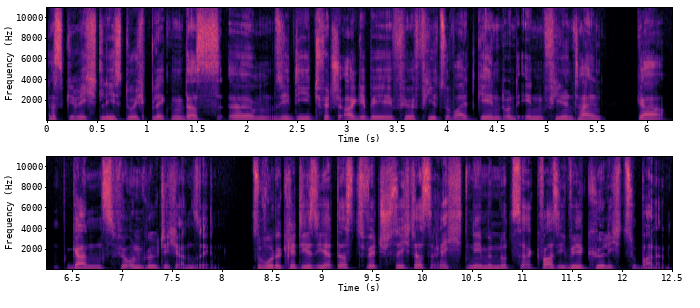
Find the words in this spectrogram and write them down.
Das Gericht ließ durchblicken, dass ähm, sie die Twitch AGB für viel zu weitgehend und in vielen Teilen gar ganz für ungültig ansehen. So wurde kritisiert, dass Twitch sich das Recht nehme, Nutzer quasi willkürlich zu bannen.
